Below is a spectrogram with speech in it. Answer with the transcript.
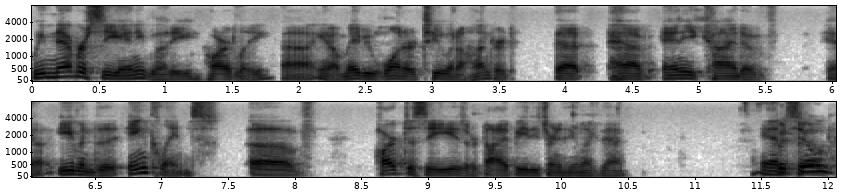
we never see anybody, hardly, uh, you know, maybe one or two in a hundred that have any kind of you know, even the inklings of heart disease or diabetes or anything like that. And but so, don't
